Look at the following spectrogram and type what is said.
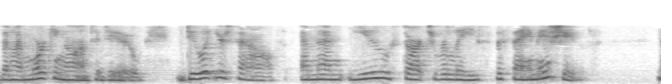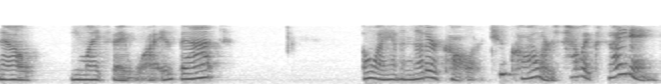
that I'm working on to do, do it yourself, and then you start to release the same issues. Now, you might say, why is that? Oh, I have another caller. Two callers. How exciting.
